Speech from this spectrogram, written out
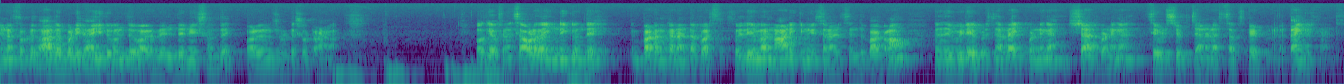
என்ன சொல்லுது அதைப்படி தான் இது வந்து வருது. இந்த நியூஸ் வந்து வருதுன்னு சொல்லிட்டு சொல்கிறாங்க ஓகே ஃப்ரெண்ட்ஸ் அவ்வளோதான் இன்றைக்கி வந்து இம்பார்ட்டன்ட் கரண்ட் அஃபேர்ஸ் ஸோ இதே மாதிரி நாளைக்கு நியூஸ் சேனல்ஸ் வந்து பார்க்கலாம். இந்த வீடியோ பிடிச்சா லைக் பண்ணுங்கள் ஷேர் பண்ணுங்கள் சிவில் ஸ்ட்ரிப் சேனலை சப்ஸ்கிரைப் பண்ணுங்கள் தேங்க்யூ ஃப்ரெண்ட்ஸ்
